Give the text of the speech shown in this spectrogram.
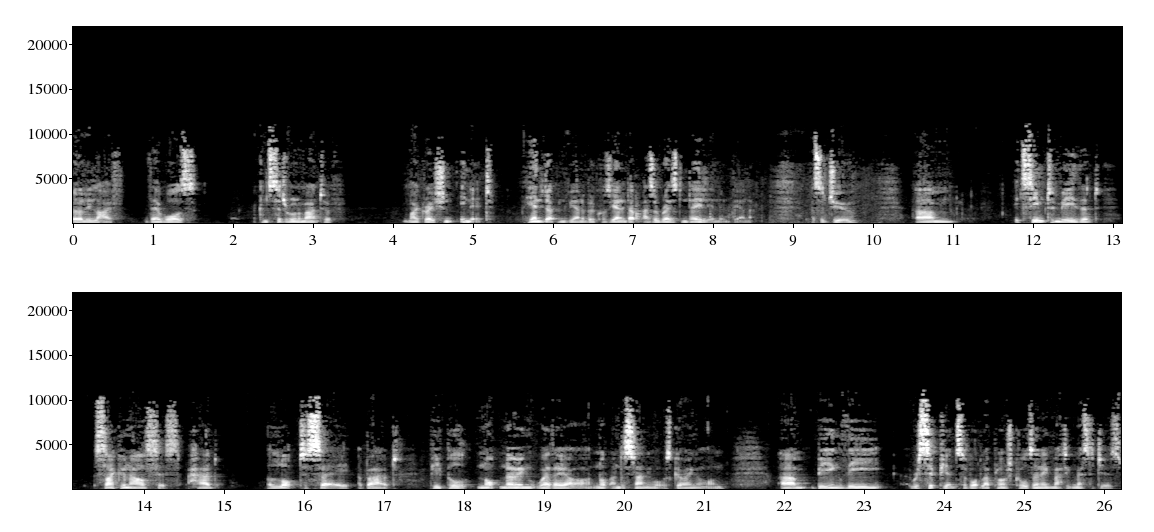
early life, there was a considerable amount of migration in it. He ended up in Vienna, but of course he ended up as a resident alien in Vienna, as a Jew. Um, it seemed to me that psychoanalysis had a lot to say about people not knowing where they are, not understanding what was going on, um, being the recipients of what Laplanche calls enigmatic messages,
